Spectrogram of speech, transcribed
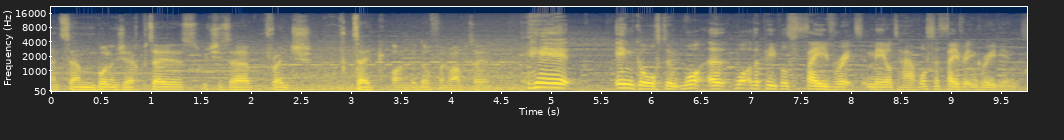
and some boulanger potatoes, which is a French take on the dauphinoise potato. Here in Gorleston, what are, what are the people's favourite meal to have? What's their favourite ingredients?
